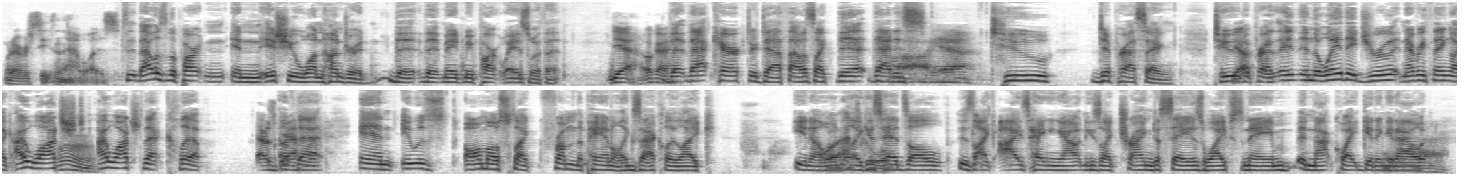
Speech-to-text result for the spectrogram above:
whatever season that was. See, That was the part in, in issue 100 that, that made me part ways with it. Yeah. Okay. That that character death, I was like, that that is oh yeah. too depressing. Too Yep. depressing. In, in the way they drew it and everything. Like I watched Mm. I watched that clip That was of graphic. that and it was almost like from the panel exactly like you know that's like his head's all his like eyes hanging out and he's like trying to say his wife's name and not quite getting it out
